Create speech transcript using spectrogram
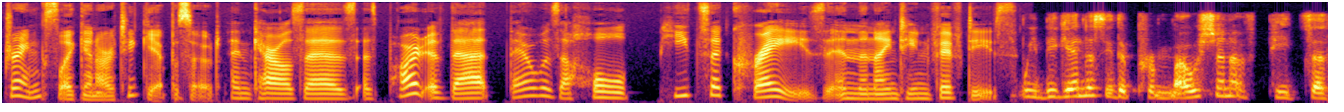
drinks, like in our Tiki episode. And Carol says, as part of that, there was a whole pizza craze in the 1950s. We begin to see the promotion of pizza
